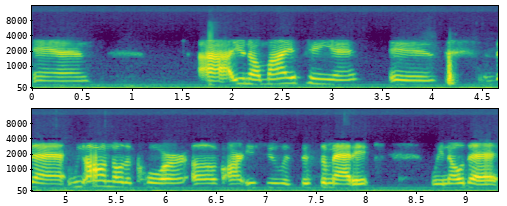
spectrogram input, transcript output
and uh, you know, my opinion is that we all know the core of our issue is systematic. We know that,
